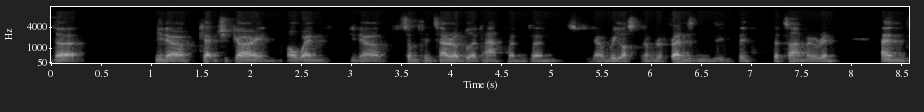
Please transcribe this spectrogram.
that you know kept you going or when you know something terrible had happened and you know we lost a number of friends in the, the, the time we were in. And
